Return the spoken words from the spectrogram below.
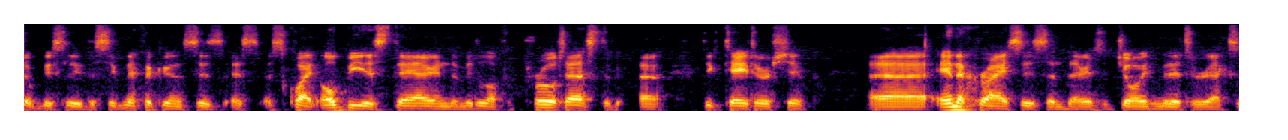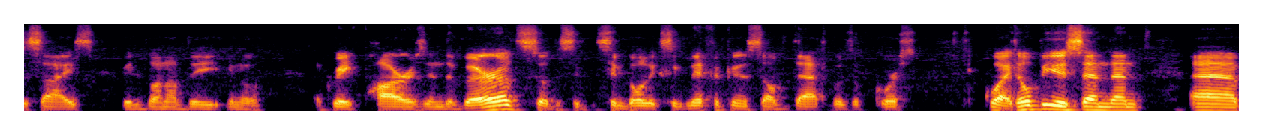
obviously the significance is, is, is, quite obvious there in the middle of a protest, a dictatorship uh, in a crisis, and there is a joint military exercise with one of the you know great powers in the world. So the symbolic significance of that was, of course, quite obvious. And then uh,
